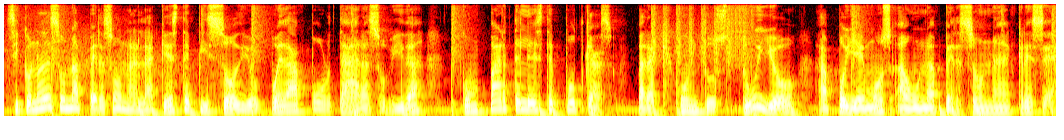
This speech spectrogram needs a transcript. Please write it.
Si conoces a una persona a la que este episodio pueda aportar a su vida, compártele este podcast para que juntos tú y yo apoyemos a una persona a crecer.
